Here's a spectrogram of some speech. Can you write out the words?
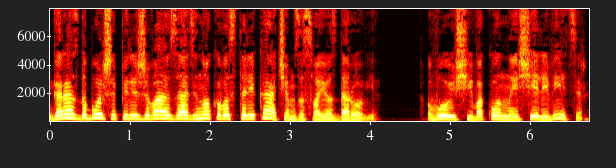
Гораздо больше переживаю за одинокого старика, чем за свое здоровье воющий в оконные щели ветер,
